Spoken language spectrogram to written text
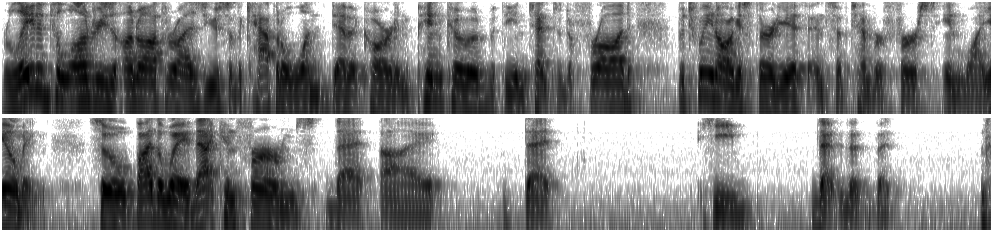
related to Laundrie's unauthorized use of a Capital One debit card and PIN code with the intent to defraud between August 30th and September 1st in Wyoming. So, by the way, that confirms that uh, that he that that that,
